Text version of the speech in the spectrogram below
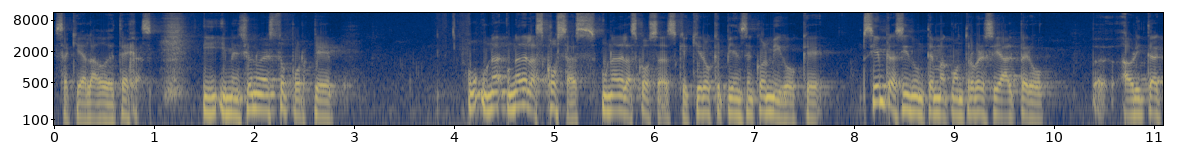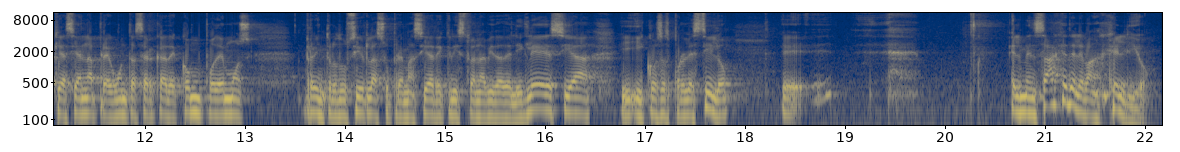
es aquí al lado de Texas. Y, menciono esto porque una, de las cosas, una de las cosas que quiero que piensen conmigo, que siempre ha sido un tema controversial, pero eh, ahorita que hacían la pregunta acerca de cómo podemos reintroducir la supremacía de Cristo en la vida de la iglesia y, cosas por el estilo, eh, el mensaje del Evangelio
